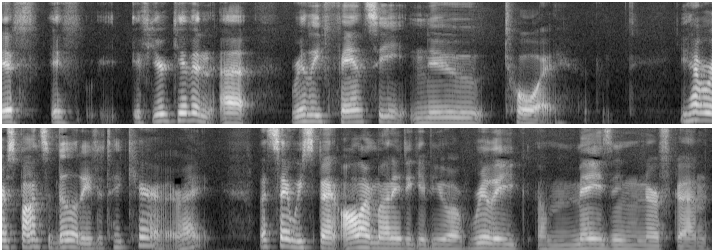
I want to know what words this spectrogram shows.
If if if you're given a really fancy new toy, you have a responsibility to take care of it, right? Let's say we spent all our money to give you a really amazing Nerf gun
